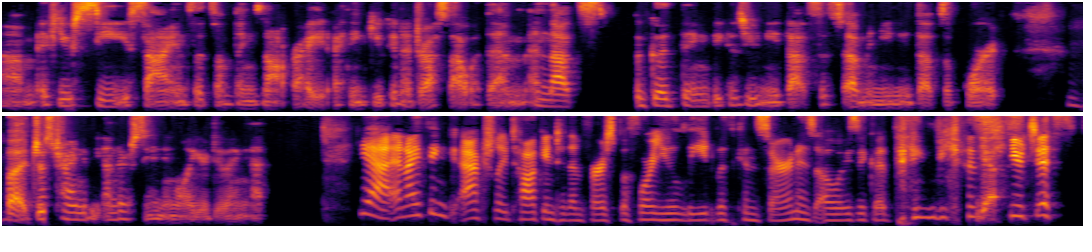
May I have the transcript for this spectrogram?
um, if you see signs that something's not right i think you can address that with them and that's a good thing because you need that system and you need that support mm-hmm. but just trying to be understanding while you're doing it yeah and i think actually talking to them first before you lead with concern is always a good thing because yes. you just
